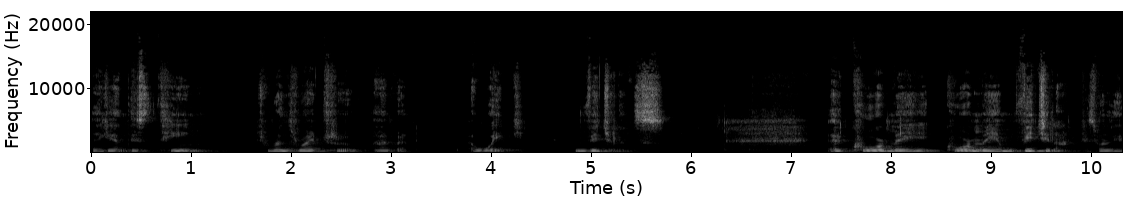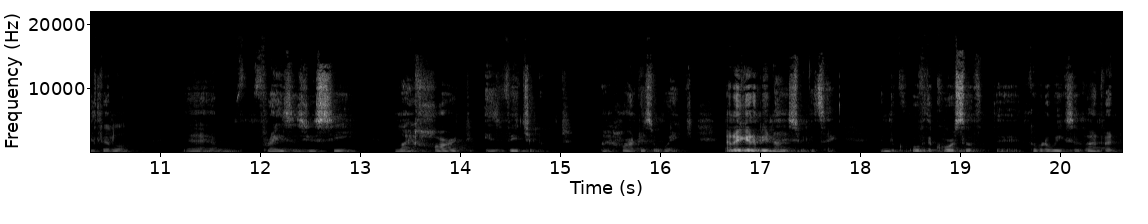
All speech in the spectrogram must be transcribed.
And again, this theme which runs right through Advent awake, vigilance. Uh, cor, me, cor meum vigilant is one of these little um, phrases you see. My heart is vigilant. My heart is awake. And I'm going to be nice, we could say, the, over the course of the couple of weeks of Advent,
